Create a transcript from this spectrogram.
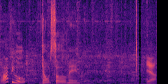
A lot of people don't solo main. Yeah.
